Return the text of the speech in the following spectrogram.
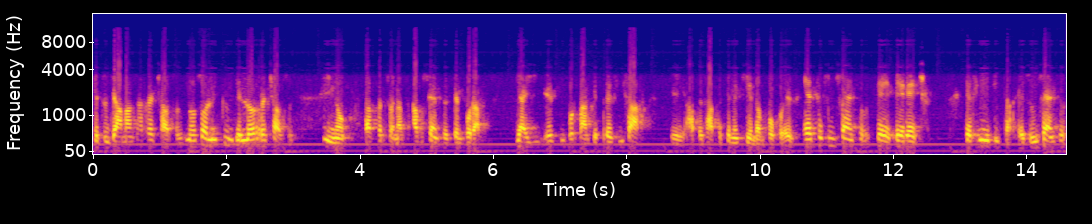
que tú llamas a rechazos no solo incluyen los rechazos, sino las personas ausentes temporales. Y ahí es importante precisar, eh, a pesar de que me extienda un poco, es, ese es un censo de derecho ¿Qué significa? Es un censo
